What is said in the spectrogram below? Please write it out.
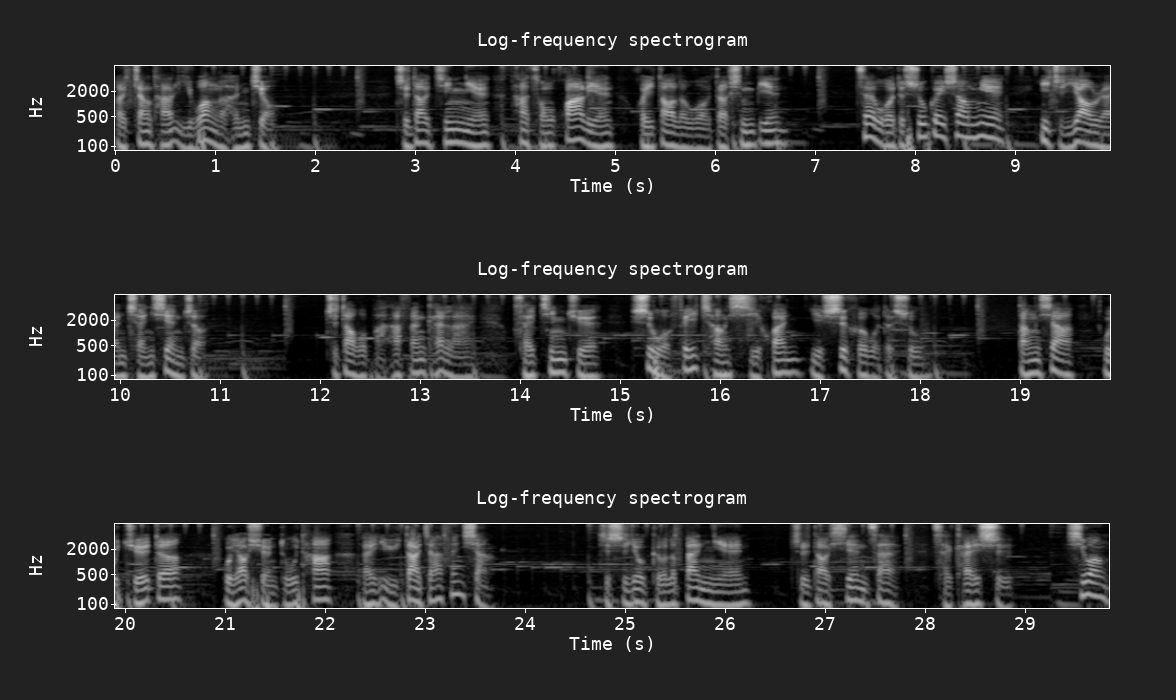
而将他遗忘了很久。直到今年，他从花莲回到了我的身边，在我的书柜上面一直耀然呈现着。直到我把它翻开来，才惊觉是我非常喜欢也适合我的书。当下，我觉得我要选读它来与大家分享。只是又隔了半年，直到现在才开始。希望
